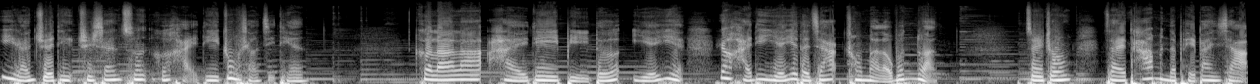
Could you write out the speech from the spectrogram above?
毅然决定去山村和海蒂住上几天。克拉拉、海蒂、彼得、爷爷让海蒂爷爷的家充满了温暖。最终，在他们的陪伴下，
